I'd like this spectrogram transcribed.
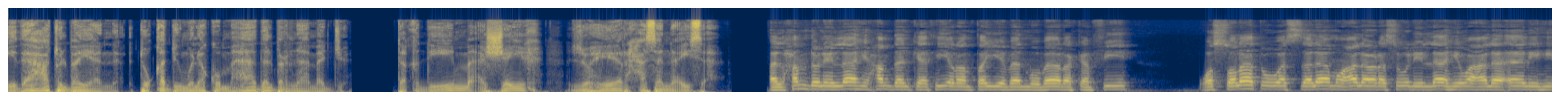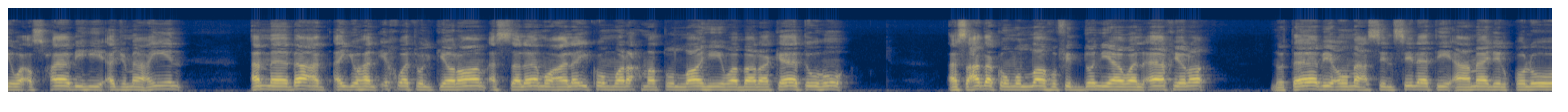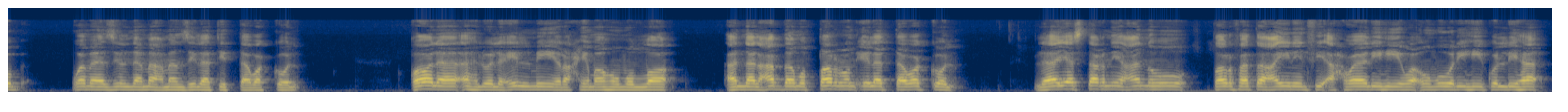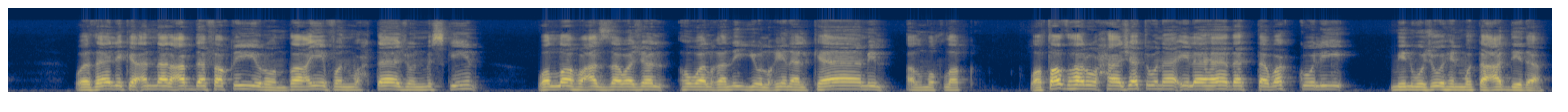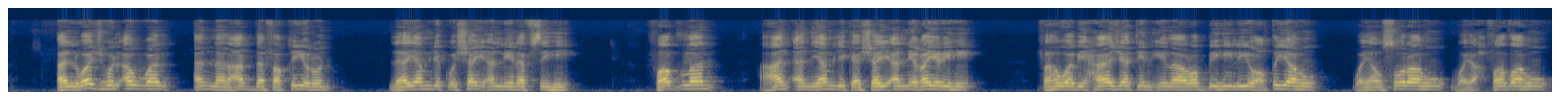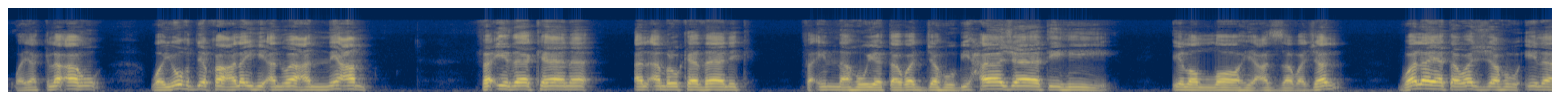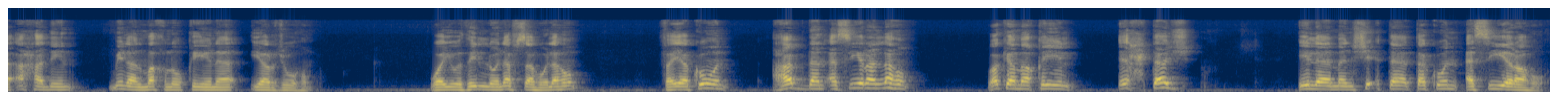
إذاعة البيان تقدم لكم هذا البرنامج تقديم الشيخ زهير حسن عيسى. الحمد لله حمدا كثيرا طيبا مباركا فيه والصلاة والسلام على رسول الله وعلى آله وأصحابه أجمعين. أما بعد أيها الإخوة الكرام السلام عليكم ورحمة الله وبركاته. أسعدكم الله في الدنيا والآخرة. نتابع مع سلسلة أعمال القلوب وما زلنا مع منزلة التوكل. قال أهل العلم رحمهم الله أن العبد مضطر إلى التوكل لا يستغني عنه طرفة عين في أحواله وأموره كلها وذلك أن العبد فقير ضعيف محتاج مسكين والله عز وجل هو الغني الغنى الكامل المطلق. وتظهر حاجتنا إلى هذا التوكل من وجوه متعددة. الوجه الأول أن العبد فقير لا يملك شيئا لنفسه فضلا عن أن يملك شيئا لغيره فهو بحاجة إلى ربه ليعطيه وينصره ويحفظه ويكلأه ويغدق عليه أنواع النعم. فإذا كان الأمر كذلك فإنه يتوجه بحاجاته إلى الله عز وجل ولا يتوجه إلى أحد من المخلوقين يرجوهم ويذل نفسه لهم فيكون عبدا أسيرا لهم. وكما قيل احتج إلى من شئت تكن أسيره.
